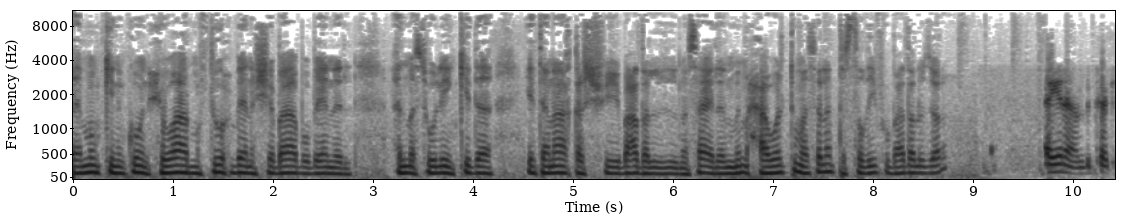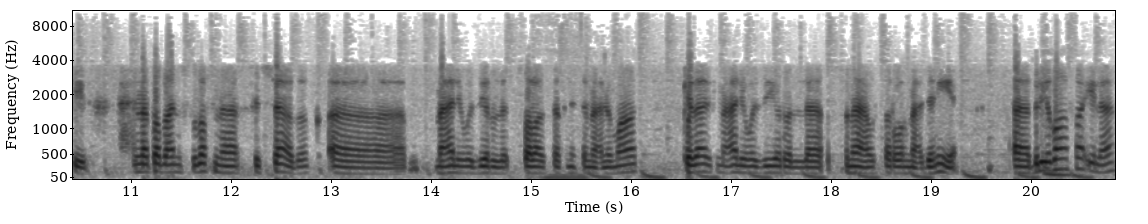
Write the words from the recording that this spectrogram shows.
ممكن يكون حوار مفتوح بين الشباب وبين المسؤولين كده يتناقش في بعض المسائل. المهمة حاولتوا مثلا تستضيفوا بعض الوزراء؟ أي نعم بالتأكيد. إحنا طبعا استضفنا في السابق آه معالي وزير الاتصالات وتقنيه المعلومات كذلك معالي وزير الصناعة والثروة المعدنية. آه بالإضافة إلى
